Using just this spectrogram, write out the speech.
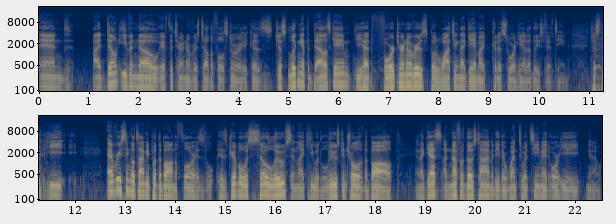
and I don't even know if the turnovers tell the full story because just looking at the Dallas game, he had four turnovers, but watching that game, I could have sworn he had at least 15. Just he, every single time he put the ball on the floor, his his dribble was so loose and like he would lose control of the ball. And I guess enough of those time it either went to a teammate or he, you know,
